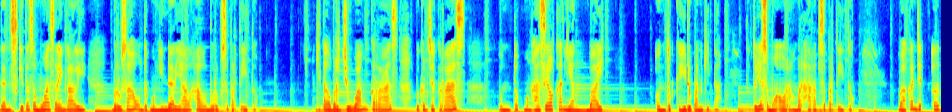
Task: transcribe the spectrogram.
dan kita semua sering kali berusaha untuk menghindari hal-hal buruk seperti itu. Kita berjuang keras, bekerja keras untuk menghasilkan yang baik untuk kehidupan kita. Tentunya semua orang berharap seperti itu. Bahkan uh,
